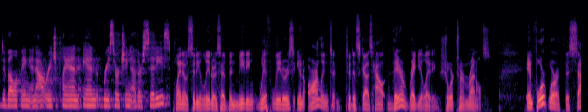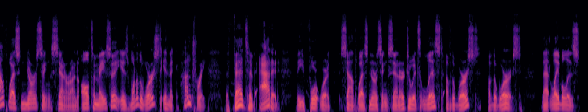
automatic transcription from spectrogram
developing an outreach plan, and researching other cities. Plano city leaders have been meeting with leaders in Arlington to discuss how they're regulating short term rentals. In Fort Worth, the Southwest Nursing Center on Alta Mesa is one of the worst in the country. The feds have added the Fort Worth Southwest Nursing Center to its list of the worst of the worst. That label is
